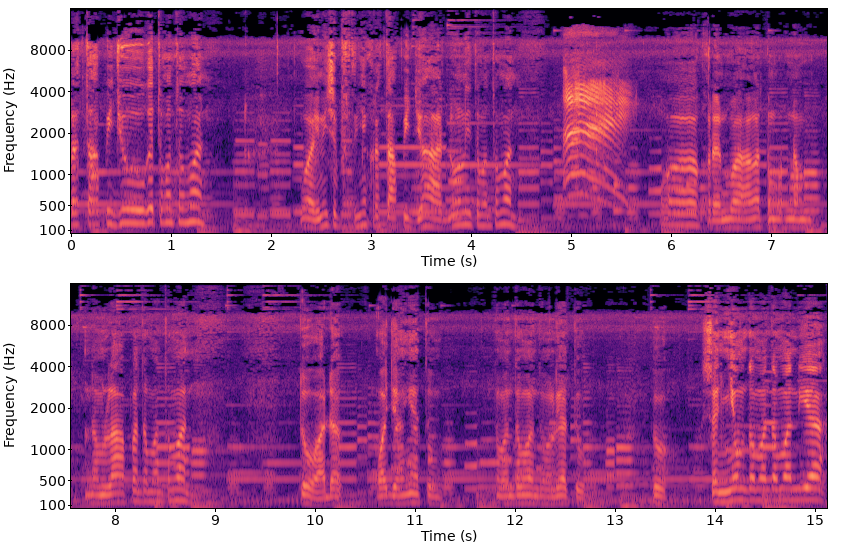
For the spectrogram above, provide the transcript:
kereta api juga teman-teman. Wah ini sepertinya kereta api jadul nih teman-teman. Wah keren banget nomor 6, 68 teman-teman. Tuh ada wajahnya tuh teman-teman tuh lihat tuh. Tuh senyum teman-teman dia.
